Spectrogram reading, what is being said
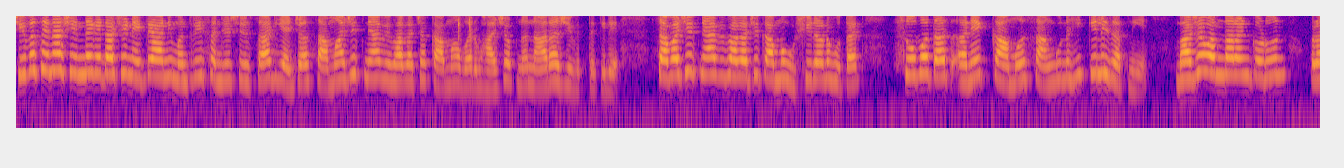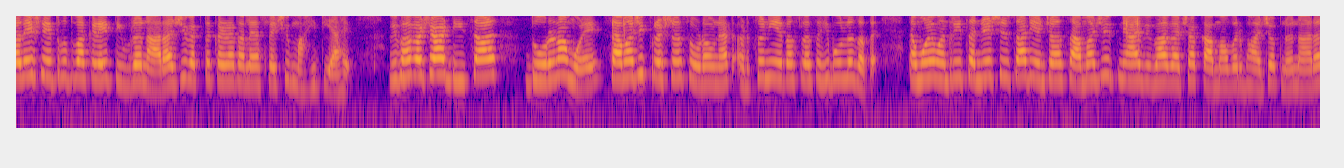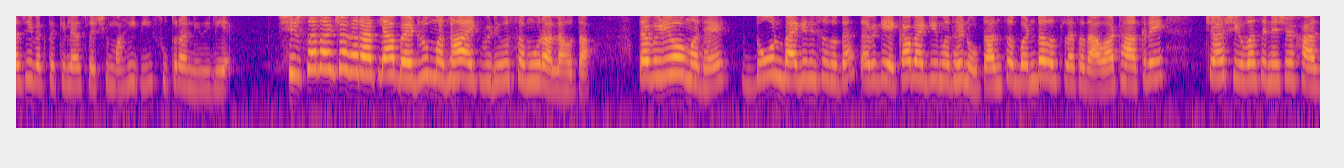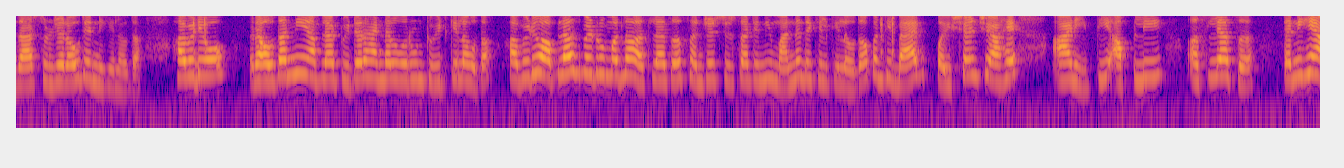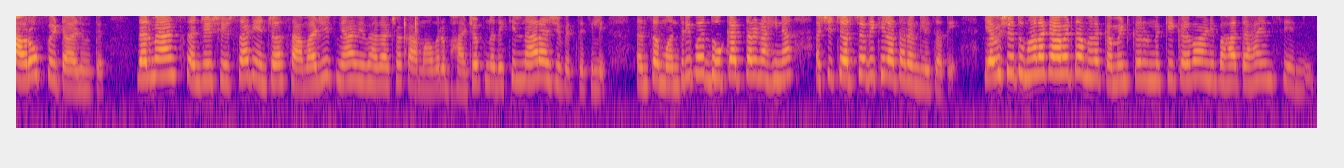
शिवसेना शिंदे गटाचे नेते आणि मंत्री संजय शिरसाट यांच्या सामाजिक न्याय विभागाच्या कामावर भाजपनं नाराजी व्यक्त केली आहे. सामाजिक न्याय विभागाची कामं उशिरानं होत आहेत. सोबतच अनेक कामं सांगूनही केली जात नाहीये. भाजप आमदारांकडून प्रदेश नेतृत्वाकडे तीव्र नाराजी व्यक्त करण्यात आली असल्याची माहिती आहे. विभागाच्या ढिसाळ धोरणामुळे सामाजिक प्रश्न सोडवण्यात अडचणी येत असल्याचंही बोललं जातं त्यामुळे मंत्री संजय शिरसाट यांच्या सामाजिक न्याय विभागाच्या कामावर भाजपनं नाराजी व्यक्त केली असल्याची माहिती सूत्रांनी दिली आहे. शिरसाटांच्या घरातल्या बेडरूममधला एक व्हिडिओ समोर आला होता. त्या व्हिडिओमध्ये दोन बॅगी दिसत होत्या. त्यापैकी एका बॅगीमध्ये नोटांचं बंडल असल्याचा दावा ठाकरेच्या शिवसेनेचे खासदार संजय राऊत यांनी केला होता. हा व्हिडिओ राऊतांनी आपल्या ट्विटर हँडलवरून ट्विट केला होता. हा व्हिडिओ आपल्याच बेडरूममधला असल्याचं संजय शिरसाट यांनी मान्य देखील केलं होतं. पण ती बॅग पैशांची आहे आणि ती आपली असल्याचं त्यांनी हे आरोप फेटाळले होते. दरम्यान संजय शिरसाट यांच्या सामाजिक न्याय विभागाच्या कामावर भाजपनं देखील नाराजी व्यक्त केली. त्यांचं मंत्रीपद धोक्यात तर नाही ना अशी चर्चा देखील आता रंगली जाते. याविषयी तुम्हाला काय वाटतं आम्हाला कमेंट करून नक्की कळवा आणि पाहत रहा एम सी एन न्यूज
